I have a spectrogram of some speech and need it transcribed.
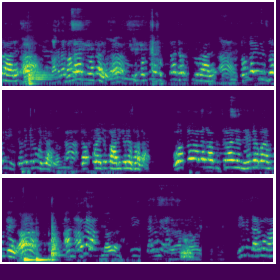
రావాలి కొడుకు రావాలి చెల్లకినం అయ్యాలి అప్పుడైతే బాలిక లేసాట ఒక్క వాళ్ళగా పుచ్చరాలు నేను ఏం చెప్పాలి అనుకుంటే? నీకు నీకు ధర్మమా?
